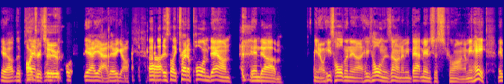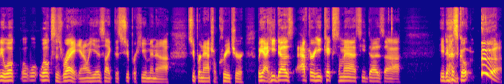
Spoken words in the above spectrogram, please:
you know, the planet. too. Yeah, yeah, there you go. Uh, it's like trying to pull him down, and um, you know he's holding uh, he's holding his own. I mean, Batman's just strong. I mean, hey, maybe Wilk, Wilkes is right. You know, he is like this superhuman, uh, supernatural creature. But yeah, he does after he kicks some ass. He does. uh he does go Ugh!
